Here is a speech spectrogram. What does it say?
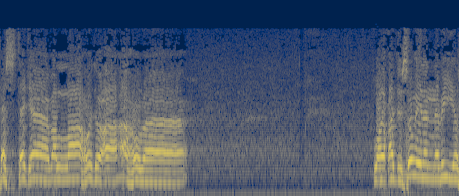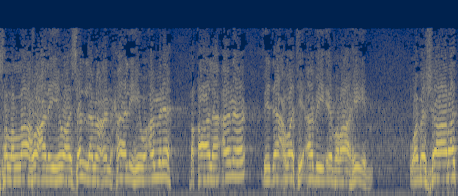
فاستجاب الله دعاءهما. وقد سئل النبي صلى الله عليه وسلم عن حاله وأمره فقال أنا بدعوة أبي إبراهيم وبشارة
